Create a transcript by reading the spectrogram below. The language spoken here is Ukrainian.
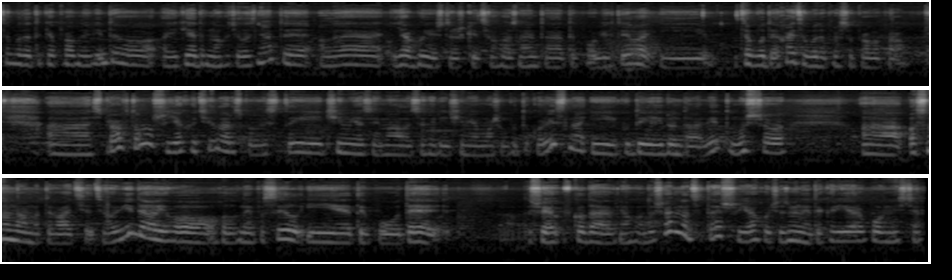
Це буде таке пробне відео, яке я давно хотіла зняти, але я боюсь трошки цього, знаєте, типу об'єктива, і це буде, хай це буде просто проба пера. Справа в тому, що я хотіла розповісти, чим я займалася взагалі, чим я можу бути корисна і куди я йду далі, тому що основна мотивація цього відео, його головний посил і, типу, те, що я вкладаю в нього душевно, це те, що я хочу змінити кар'єру повністю.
